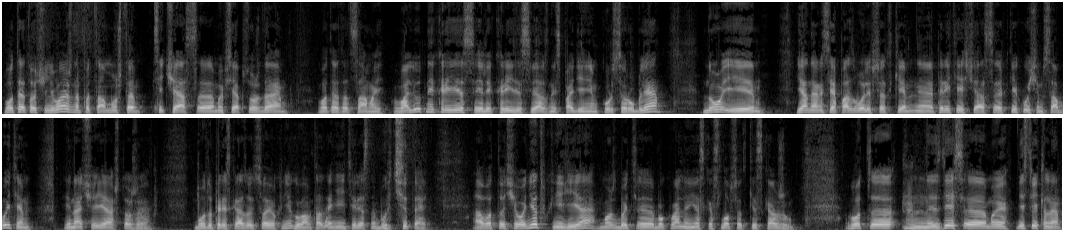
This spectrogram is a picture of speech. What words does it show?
Вот это очень важно, потому что сейчас мы все обсуждаем вот этот самый валютный кризис или кризис, связанный с падением курса рубля. Ну и я, наверное, себе позволю все-таки э, перейти сейчас э, к текущим событиям, иначе я что же, буду пересказывать свою книгу, вам тогда неинтересно будет читать. А вот то, чего нет в книге, я, может быть, э, буквально несколько слов все-таки скажу. Вот здесь мы действительно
